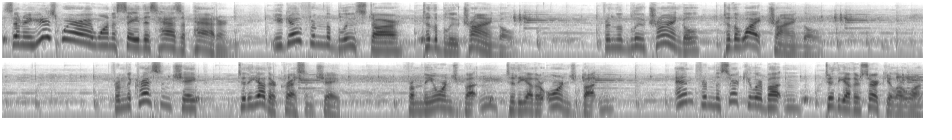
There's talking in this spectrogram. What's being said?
So now here's where I want to say this has a pattern. You go from the blue star to the blue triangle. From the blue triangle to the white triangle. From the crescent shape to the other crescent shape. From the orange button to the other orange button. And from the circular button to the other circular one.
